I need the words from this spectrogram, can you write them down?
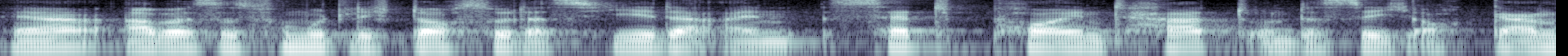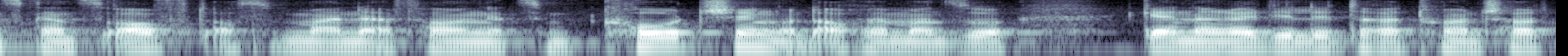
ja, aber es ist vermutlich doch so, dass jeder ein Setpoint hat und das sehe ich auch ganz, ganz oft aus meiner Erfahrung jetzt im Coaching und auch wenn man so generell die Literatur anschaut,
